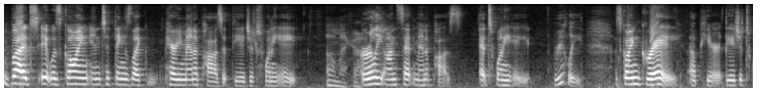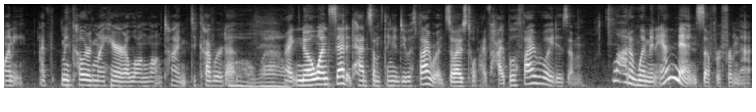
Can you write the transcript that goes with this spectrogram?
but it was going into things like perimenopause at the age of 28 Oh my god. early onset menopause at 28. Really. I was going gray up here at the age of 20. I've been coloring my hair a long, long time to cover it up. Oh wow. Right. No one said it had something to do with thyroid. So I was told I have hypothyroidism. A lot of women and men suffer from that,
